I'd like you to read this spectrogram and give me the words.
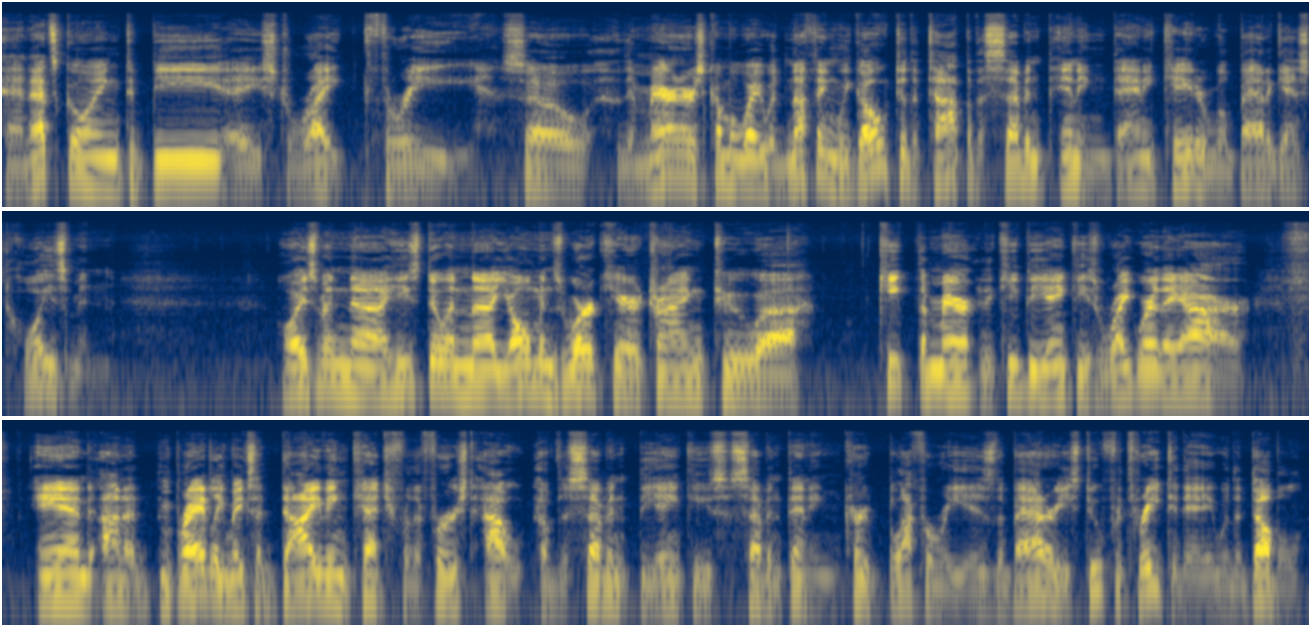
And that's going to be a strike three. So the Mariners come away with nothing. We go to the top of the seventh inning. Danny Cater will bat against Heusman. Heusman, uh, he's doing uh, yeoman's work here, trying to uh, keep the Mar- keep the Yankees right where they are. And on a Bradley makes a diving catch for the first out of the seventh, the Yankees' seventh inning. Curt Blefary is the batter. He's two for three today with a double.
